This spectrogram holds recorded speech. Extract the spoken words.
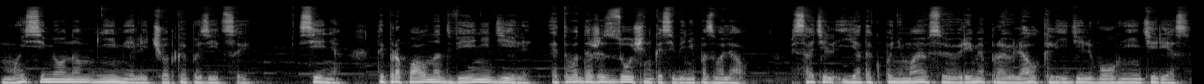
Мы с Семеном не имели четкой позиции. Сеня, ты пропал на две недели. Этого даже Зощенко себе не позволял. Писатель, я так понимаю, в свое время проявлял к Лидии Львовне интерес.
